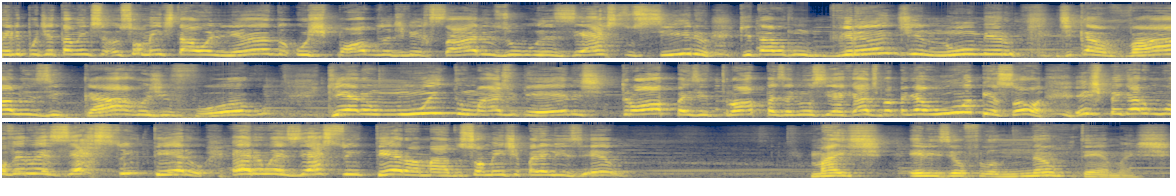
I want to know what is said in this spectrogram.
ele podia também, somente estar olhando os povos adversários, o exército sírio, que estava com um grande número de cavalos e carros de fogo, que eram muito mais do que eles. Tropas e tropas haviam cercado para pegar uma pessoa. Eles pegaram, moveram o exército inteiro. Era um exército inteiro, amado, somente para Eliseu. Mas Eliseu falou: Não temas.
